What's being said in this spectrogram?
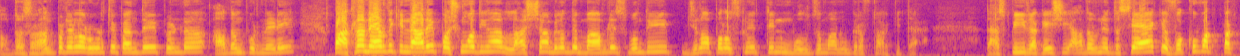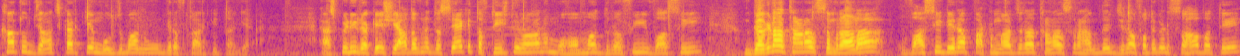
ਤਾਂ ਉੱਧਰ ਸਰਹੰਦ ਪਟੇਲਾ ਰੋਡ ਤੇ ਪੈਂਦੇ ਪਿੰਡ ਆਦਮਪੁਰ ਨੇੜੇ। ਭਾਖੜਾ ਨਹਿਰ ਦੇ ਕਿਨਾਰੇ ਪਸ਼ੂਆਂ ਦੀਆਂ ਲਾਸ਼ਾਂ ਮਿਲਣ ਦੇ ਮਾਮਲੇ ਸੰਬੰਧੀ ਜ਼ਿਲ੍ਹਾ ਪੁਲਿਸ ਨੇ ਤਿੰਨ ਮੁਲਜ਼ਮਾਂ ਨੂੰ ਗ੍ਰਿਫਤਾਰ ਕੀਤਾ ਹੈ। ਤਾਂ ਐਸਪੀ ਰਾਕੇਸ਼ ਯਾਦਵ ਨੇ ਦੱਸਿਆ ਹੈ ਕਿ ਵੱਖੋ-ਵੱਖ ਪੱਖਾਂ ਤੋਂ ਜਾਂਚ ਕਰਕੇ ਮੁਲਜ਼ਮਾਂ ਨੂੰ ਗ੍ਰਿਫਤਾਰ ਕੀਤਾ ਗਿਆ ਹੈ। ਐਸਪੀਡੀ ਰਾਕੇਸ਼ ਯਾਦਵ ਨੇ ਦੱਸਿਆ ਕਿ ਤਫਤੀਸ਼ ਦੌਰਾਨ ਮੁਹੰਮਦ ਰਫੀ ਵਾਸੀ, ਗਗੜਾ ਥਾਣਾ ਸਮਰਾੜਾ ਵਾਸੀ ਡੇਰਾ ਭੱਟਮਾਜਰਾ ਥਾਣਾ ਸਰਹੰਦ, ਜ਼ਿਲ੍ਹਾ ਫਤਿਹਗੜ੍ਹ ਸਾਹਿਬ ਅਤੇ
